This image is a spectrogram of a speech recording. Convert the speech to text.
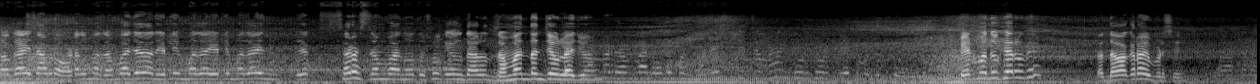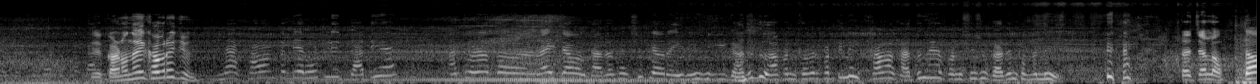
તો ગાઈસ આપણે હોટલમાં જમવા જતા ને એટલી મજા એટલી મજા આવી એક સરસ જમવાનું હતું. શું કેવું તારું? જમવાનું તને કેવું લાગ્યું? પણ પેટમાં દુખેરું છે? તો દવા કરાવવી પડશે. ઘણું નહીં ખબર જ ના? ખાવાનું તો બે રોટલી ખાધી હે. અને થોડાક રાઈ ચાવલ ખાધા હતા. શું કહેવાય એ ખાધું હતું આપણને ખબર પડતી નહીં. ખાવા ખાધું પણ શું શું ખાધું ખબર નહીં. તો ચલો. તો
